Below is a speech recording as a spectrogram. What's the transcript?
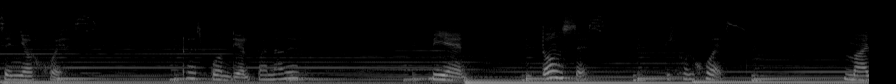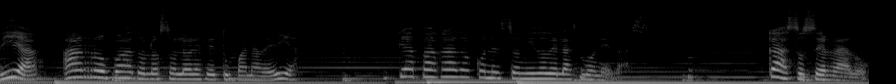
señor juez, respondió el panadero. Bien, entonces, dijo el juez, María ha robado los olores de tu panadería y te ha pagado con el sonido de las monedas. Caso cerrado.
